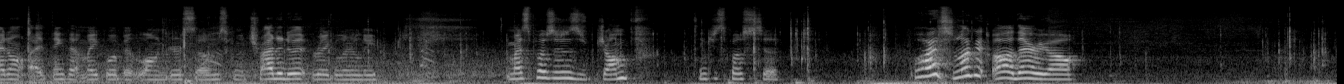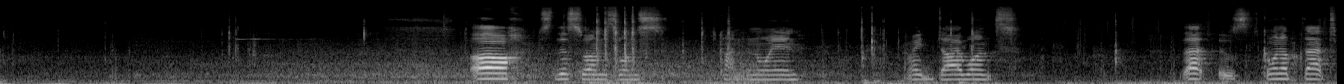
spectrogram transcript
I don't, I think that might go a bit longer, so I'm just gonna try to do it regularly. Am I supposed to just jump? I think you're supposed to. What? Look at, oh, there we go. Oh, it's this one. This one's kind of annoying. I might die once. That was going up that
